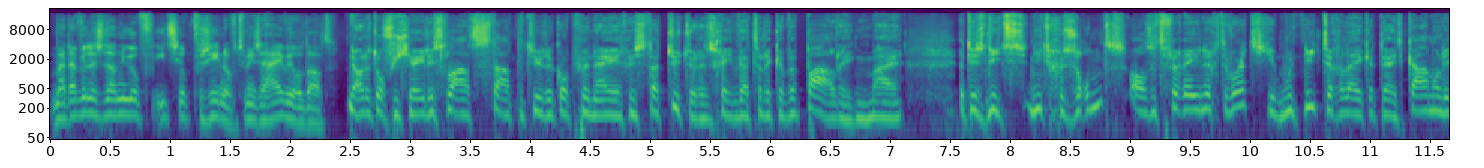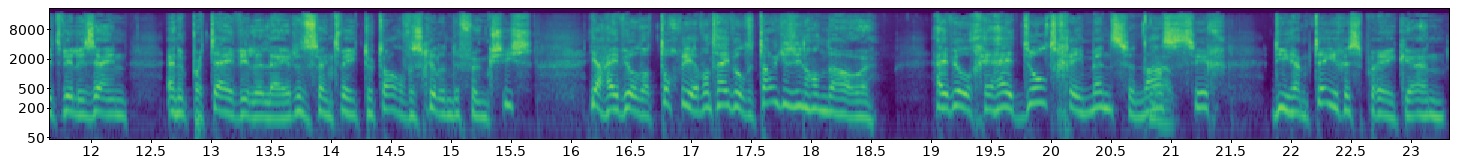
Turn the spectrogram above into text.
Maar daar willen ze dan nu op iets op verzinnen, of tenminste hij wil dat. Nou, het officiële slaat staat natuurlijk op hun eigen statuten. Dat is geen wettelijke bepaling. Maar het is niet, niet gezond als het verenigd wordt. Je moet niet tegelijkertijd Kamerlid willen zijn... en een partij willen leiden. Dat zijn twee totaal verschillende functies. Ja, hij wil dat toch weer, want hij wil de touwtjes in handen houden. Hij, wil, hij duldt geen mensen naast zich die hem tegenspreken. En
